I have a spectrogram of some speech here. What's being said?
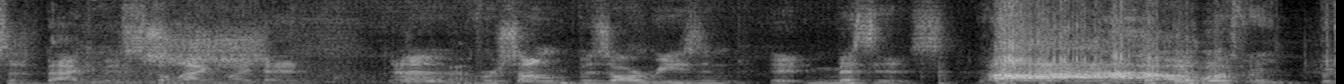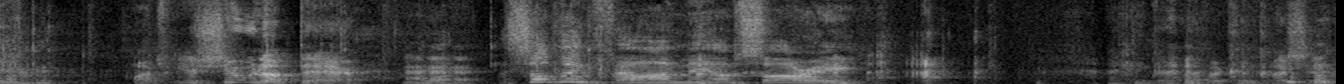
to the back of his stalagmite head. Uh, for some bizarre reason, it misses. Ah! Watch me, watch me, you're shooting up there. Something fell on me. I'm sorry. I think I have a concussion.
